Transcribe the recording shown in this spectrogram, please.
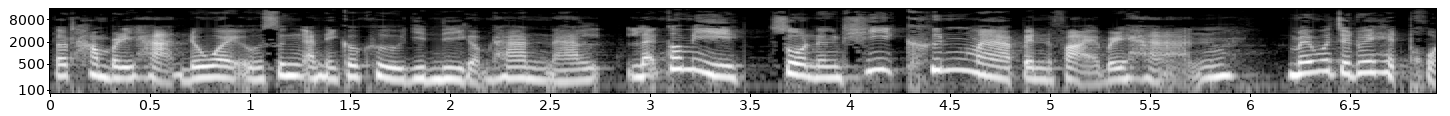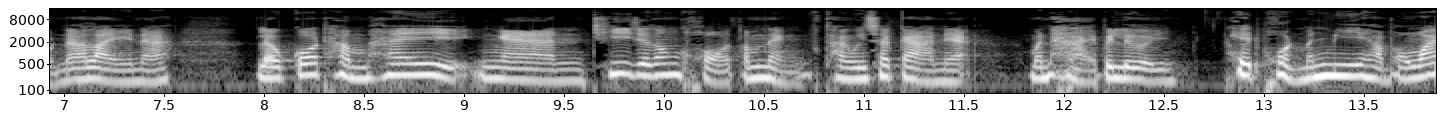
แล้วทำบริหารด้วยซึ่งอันนี้ก็คือยินดีกับท่านนะ และก็มีส่วนหนึ่งที่ขึ้นมาเป็นฝ่ายบริหาร ไม่ว่าจะด้วยเหตุผลอะไรนะ แล้วก็ทำให้งานที่จะต้องขอตำแหน่งทางวิชาการเนี่ยมันหายไปเลยเหตุผลมันมีค่ะเพราะว่า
